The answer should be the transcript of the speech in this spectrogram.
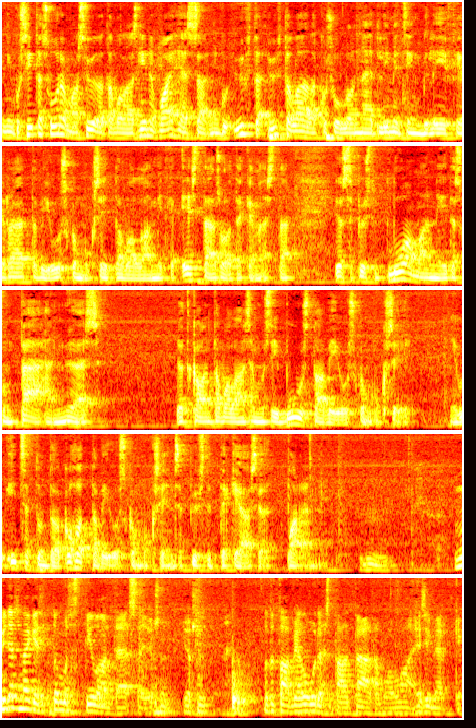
niin kuin sitä suuremman syyllä tavallaan siinä vaiheessa niin kuin yhtä, yhtä lailla, kun sulla on näitä limiting beliefia, rajoittavia uskomuksia tavallaan, mitkä estää sua tekemästä, jos sä pystyt luomaan niitä sun päähän myös, jotka on tavallaan semmoisia boostavia uskomuksia, niin kuin itsetuntoa kohottavia uskomuksia, niin sä pystyt tekemään asioita paremmin. Hmm. Mitä sä näkisit tuommoisessa tilanteessa, jos, jos nyt otetaan vielä uudestaan tämä tavallaan esimerkki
